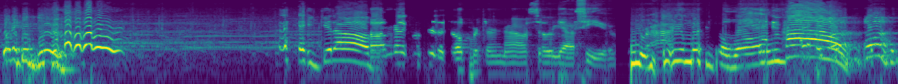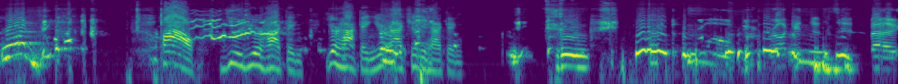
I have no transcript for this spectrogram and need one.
What are you doing? hey, get up. Uh, I'm gonna go to the teleporter now, so yeah, see you. You you make the walls? How? Ah, run! How? Dude, you're hacking. You're hacking. You're actually hacking. Bro, Rocket just sit back.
